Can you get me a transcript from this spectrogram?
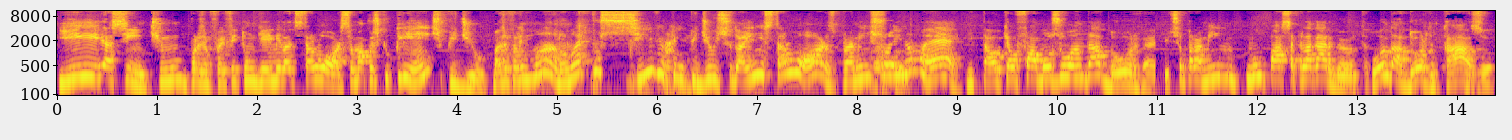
E, assim, tinha um, por exemplo, foi feito um game lá de Star Wars. Foi uma coisa que o cliente pediu. Mas eu falei, mano, não é possível que ele pediu isso daí em Star Wars. Pra mim, isso aí não é. E tal, que é o famoso andador, velho. Isso pra mim não, não passa pela garganta. O andador, no caso,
